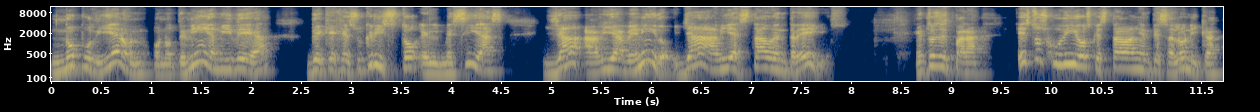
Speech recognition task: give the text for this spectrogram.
no pudieron o no tenían idea de que Jesucristo, el Mesías, ya había venido, ya había estado entre ellos. Entonces, para estos judíos que estaban en Tesalónica,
